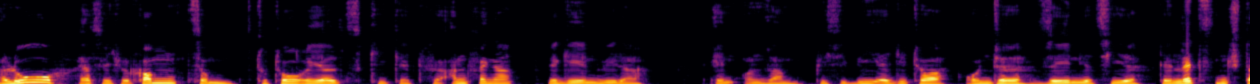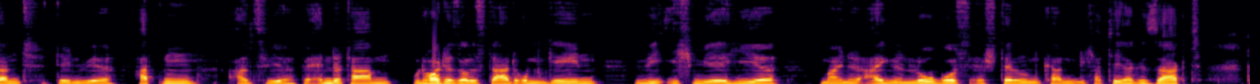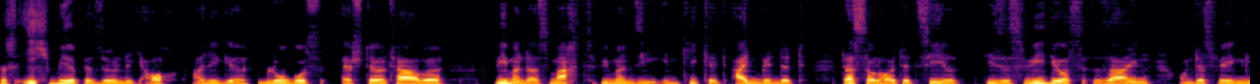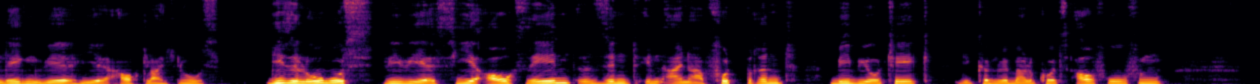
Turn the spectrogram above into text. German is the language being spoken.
Hallo, herzlich willkommen zum Tutorials KiCad für Anfänger. Wir gehen wieder in unserem PCB-Editor und äh, sehen jetzt hier den letzten Stand, den wir hatten, als wir beendet haben. Und heute soll es darum gehen, wie ich mir hier meine eigenen Logos erstellen kann. Ich hatte ja gesagt, dass ich mir persönlich auch einige Logos erstellt habe. Wie man das macht, wie man sie in KiCad einbindet, das soll heute Ziel dieses Videos sein und deswegen legen wir hier auch gleich los. Diese Logos, wie wir es hier auch sehen, sind in einer Footprint-Bibliothek. Die können wir mal kurz aufrufen.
